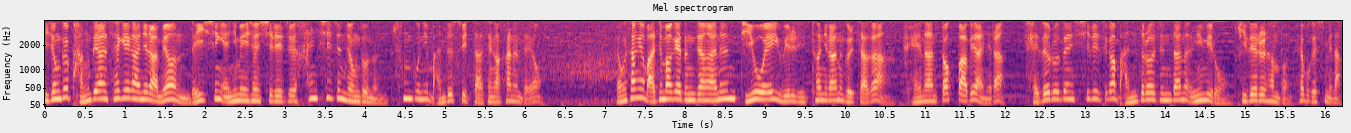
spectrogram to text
이 정도의 방대한 세계관이라면 레이싱 애니메이션 시리즈 한 시즌 정도는 충분히 만들 수 있다 생각하는데요. 영상의 마지막에 등장하는 DOA will return이라는 글자가 괜한 떡밥이 아니라 제대로 된 시리즈가 만들어진다는 의미로 기대를 한번 해보겠습니다.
